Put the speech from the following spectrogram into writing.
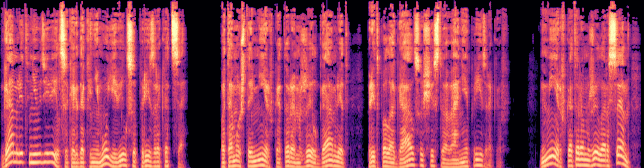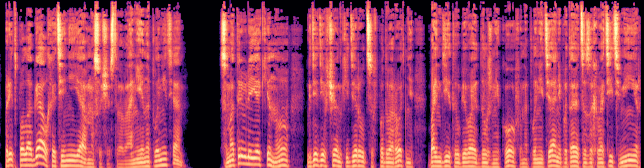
Гамлет не удивился, когда к нему явился призрак отца потому что мир, в котором жил Гамлет, предполагал существование призраков. Мир, в котором жил Арсен, предполагал, хоть и неявно, существование инопланетян. Смотрю ли я кино, где девчонки дерутся в подворотне, бандиты убивают должников, инопланетяне пытаются захватить мир.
